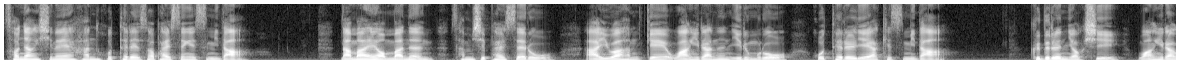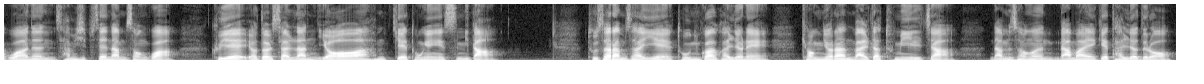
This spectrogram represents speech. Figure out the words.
선양시 내 한 호텔에서 발생했습니다. 남아의 엄마는 38세로 아이와 함께 왕이라는 이름으로 호텔을 예약했습니다. 그들은 역시 왕이라고 하는 30세 남성과 그의 8살 난 여아와 함께 동행했습니다. 두 사람 사이에 돈과 관련해 격렬한 말다툼이 일자 남성은 남아에게 달려들어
